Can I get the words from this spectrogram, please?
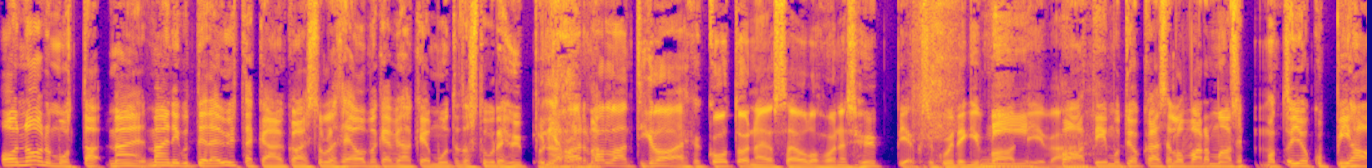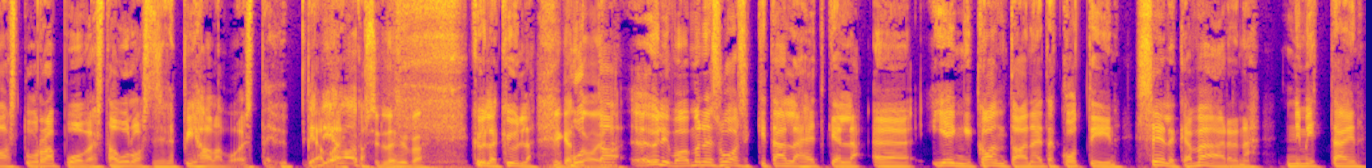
on, on, mutta mä, en- mä en niinku tiedä yhtäkään kai sulle, että joo, mä kävin hakemaan muuta tuosta uuden Ja hyppynarun. harvalla on tilaa ehkä kotona jossain olohuoneessa hyppiä, kun se kuitenkin niin, vaatii vähän. vaatii, mutta jokaisella on varmaan se, mutta joku piha astuu rapuovesta ulos, niin sinne pihalla voi sitten hyppiä Niin vaikka. lapsille hyvä. Kyllä, kyllä. Mikä Mutta ylivoimainen suosikki tällä hetkellä. Ää, jengi kantaa näitä kotiin selkävääränä, nimittäin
